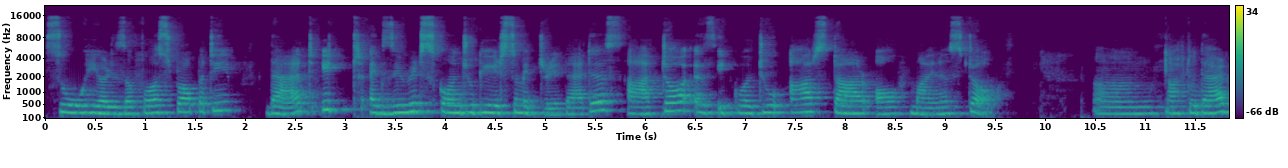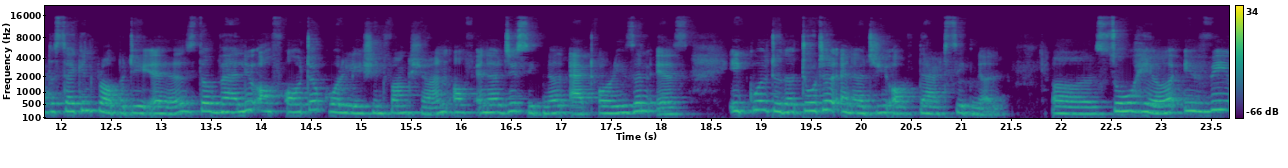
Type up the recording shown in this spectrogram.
So, here is the first property that it exhibits conjugate symmetry. That is, R tau is equal to R star of minus tau. Um, after that, the second property is the value of autocorrelation function of energy signal at origin is equal to the total energy of that signal. Uh, so here, if we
